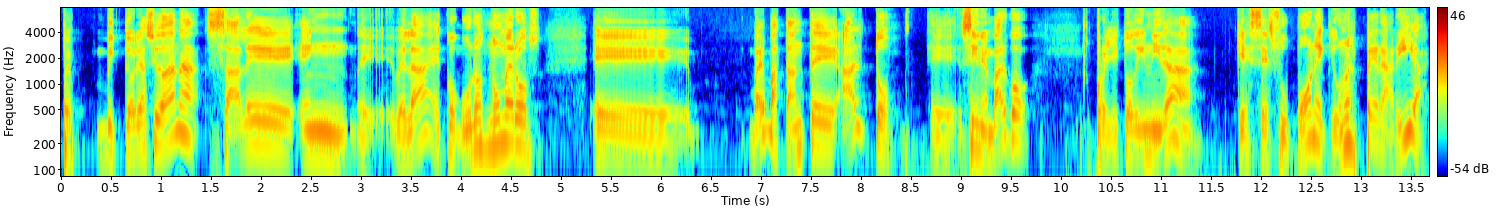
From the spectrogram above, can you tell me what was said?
pues Victoria Ciudadana sale en, eh, ¿verdad? Con unos números bueno, bastante altos. Sin embargo, Proyecto Dignidad, que se supone que uno esperaría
